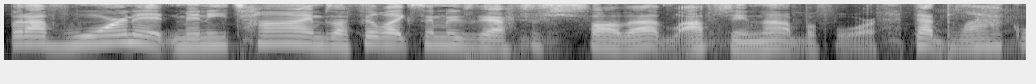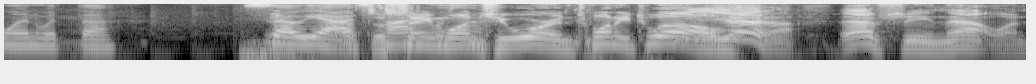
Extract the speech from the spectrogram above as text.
But I've worn it many times. I feel like somebody's got saw that. I've seen that before. That black one with the. So yeah, That's it's the time same for one some- she wore in 2012. Yeah, I've seen that one.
